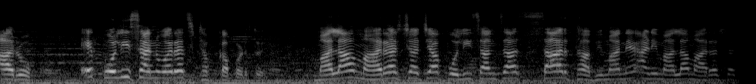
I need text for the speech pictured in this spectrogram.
आरोप हे पोलिसांवरच ठपका पडतोय. मला महाराष्ट्राच्या पोलिसांचा सार्थ अभिमान आहे आणि मला महाराष्ट्राच्या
